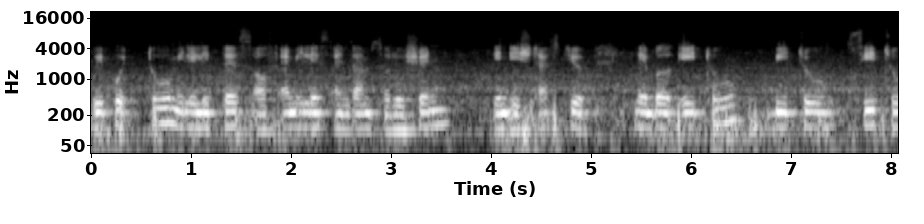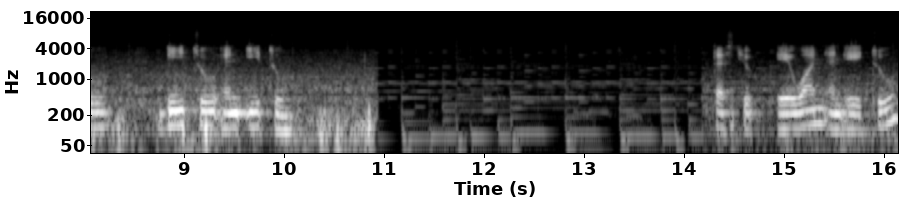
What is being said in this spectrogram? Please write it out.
we put 2 milliliters of amylase enzyme solution in each test tube labeled A2, B2, C2, D2 and E2. Test tube A1 and A2,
